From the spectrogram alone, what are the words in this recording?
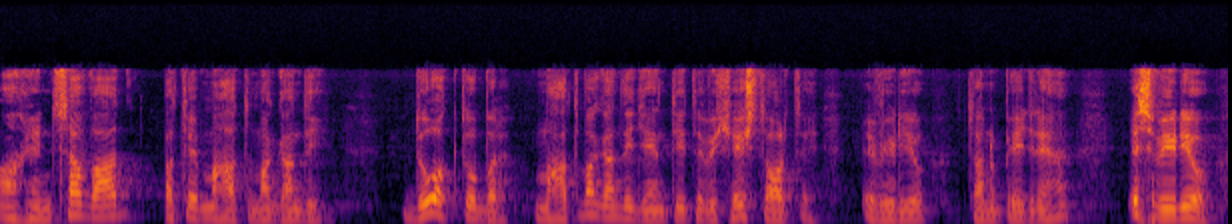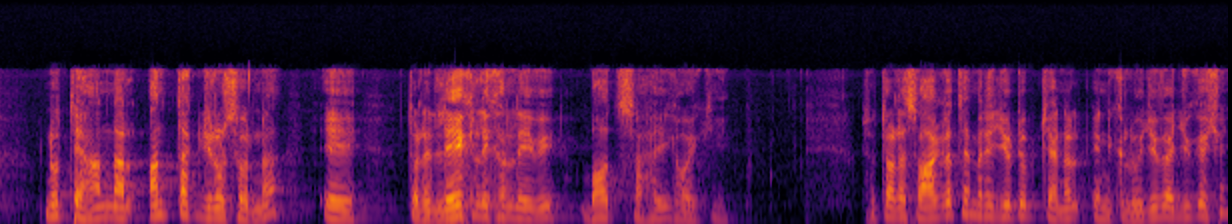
ਅਹਿੰਸਾਵਾਦ ਅਤੇ ਮਹਾਤਮਾ ਗਾਂਧੀ। 2 ਅਕਤੂਬਰ, ਮਹਾਤਮਾ ਗਾਂਧੀ ਜਯੰਤੀ ਤੇ ਵਿਸ਼ੇਸ਼ ਤੌਰ ਤੇ ਇਹ ਵੀਡੀਓ ਤੁਹਾਨੂੰ ਭੇਜ ਰਿਹਾ ਹਾਂ। ਇਸ ਵੀਡੀਓ ਨੂੰ ਧਿਆਨ ਨਾਲ ਅੰਤ ਤੱਕ ਜ਼ਰੂਰ ਸੁਣਨਾ। ਇਹ ਤੁਹਾਡੇ ਲੇਖ ਲਿਖਣ ਲਈ ਵੀ ਬਹੁਤ ਸਹਾਇਕ ਹੋਏਗੀ। ਸੋ ਤੁਹਾਡਾ ਸਵਾਗਤ ਹੈ ਮੇਰੇ YouTube ਚੈਨਲ ਇਨਕਲੂਸਿਵ ਐਜੂਕੇਸ਼ਨ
